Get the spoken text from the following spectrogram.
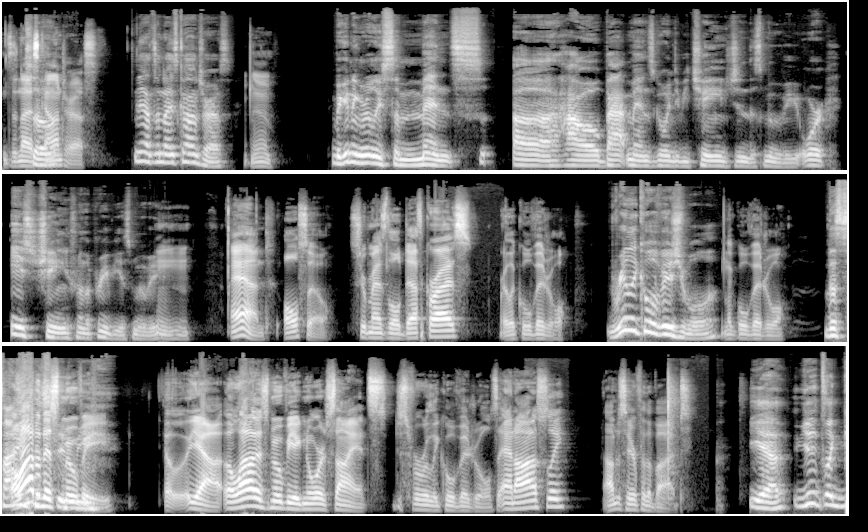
It's a nice so, contrast. Yeah it's a nice contrast. Yeah. Beginning really cements uh how batman's going to be changed in this movie or is changed from the previous movie. Mm-hmm. and also superman's little death cries really cool visual really cool visual. A cool visual. The science. a lot of this movie, uh, yeah, a lot of this movie ignores science just for really cool visuals. And honestly, I'm just here for the vibes. Yeah, it's like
